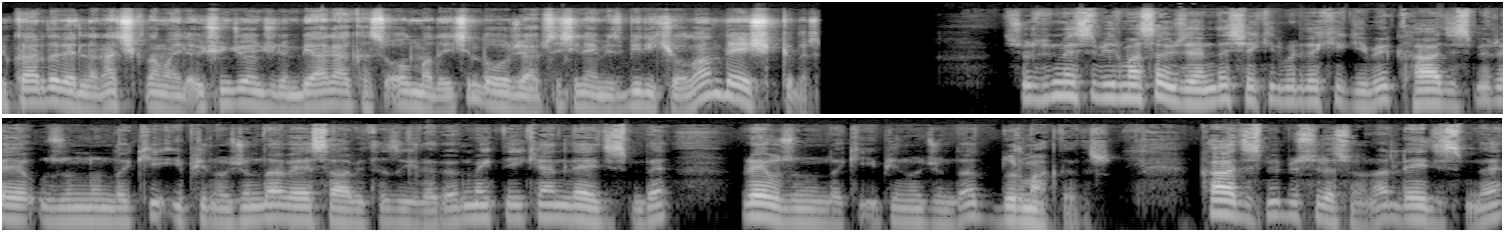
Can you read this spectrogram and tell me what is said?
yukarıda verilen açıklamayla 3. öncülün bir alakası olmadığı için doğru cevap seçeneğimiz 1-2 olan D şıkkıdır. Sürtünmesi bir masa üzerinde şekil 1'deki gibi K cismi R uzunluğundaki ipin ucunda V sabit hızıyla dönmekteyken L cismi de R uzunluğundaki ipin ucunda durmaktadır. K cismi bir süre sonra L cismine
